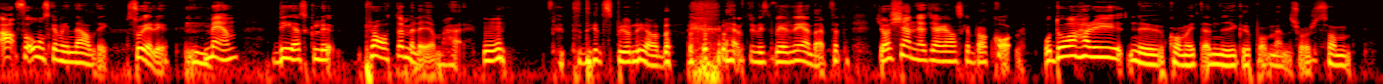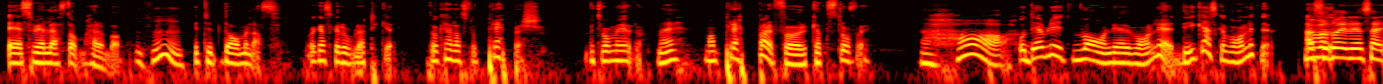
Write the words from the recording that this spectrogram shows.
Ja, för ondska vinner aldrig. Så är det ju. Mm. Men det jag skulle prata med dig om här, Ditt spionerande. efter ner där, för jag känner att jag har ganska bra koll. Och då har det ju nu kommit en ny grupp av människor som, eh, som jag läste om häromdagen, Mhm. i typ Damernas. Det var en ganska rolig artikel. De kallas för preppers. Vet du vad man gör då? Nej. Man preppar för katastrofer. Jaha. Och det har blivit vanligare och vanligare. Det är ganska vanligt nu. Men Alltså- vadå, är det så här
